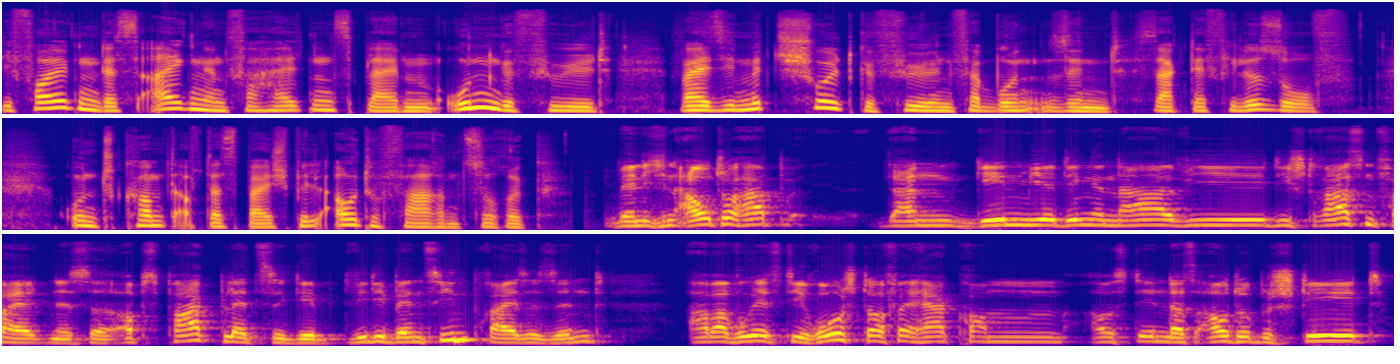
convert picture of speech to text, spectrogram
Die Folgen des eigenen Verhaltens bleiben ungefühlt, weil sie mit Schuldgefühlen verbunden sind, sagt der Philosoph und kommt auf das Beispiel Autofahren zurück. Wenn ich ein Auto habe, dann gehen mir Dinge nahe wie die Straßenverhältnisse, ob es Parkplätze gibt, wie die Benzinpreise sind, aber wo jetzt die Rohstoffe herkommen, aus denen das Auto besteht,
